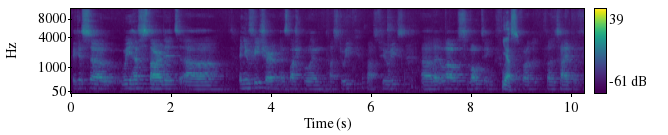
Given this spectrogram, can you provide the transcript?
because uh, we have started uh, a new feature in Slush Pool in past week, past few weeks uh, that allows voting for, yes. for the for the type of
